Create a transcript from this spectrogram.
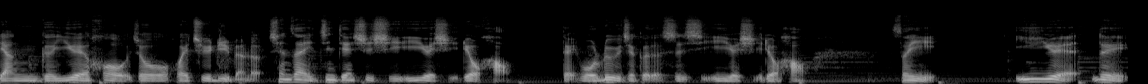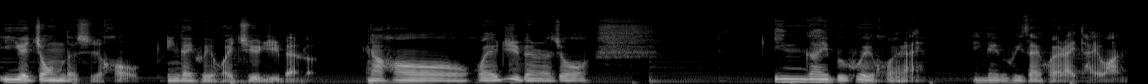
两个月后就回去日本了。现在今天是十一月十六号，对，我录这个的是十一月十六号，所以一月，对，一月中的时候应该会回去日本了。然后回日本了就应该不会回来，应该不会再回来台湾。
